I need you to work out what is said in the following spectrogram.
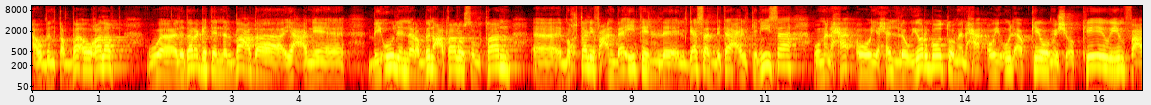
أو بنطبقه غلط ولدرجة إن البعض يعني بيقول إن ربنا عطاله سلطان مختلف عن بقية الجسد بتاع الكنيسة ومن حقه يحل ويربط ومن حقه يقول okay ومش okay وينفع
